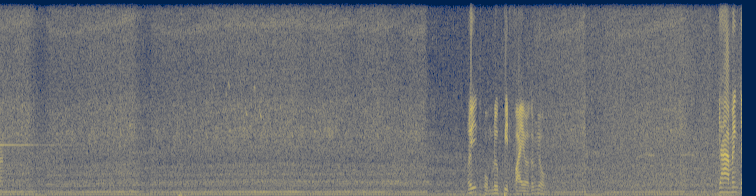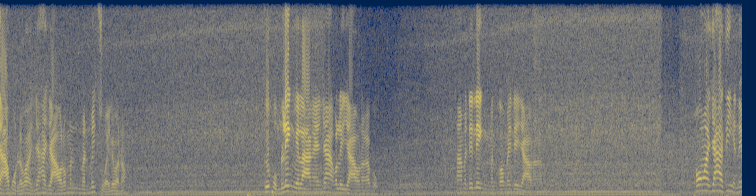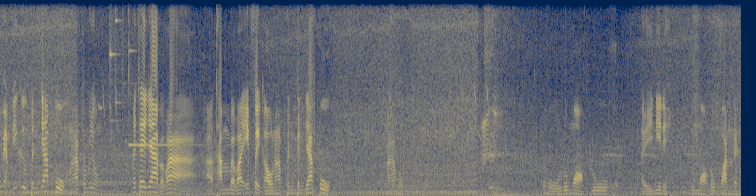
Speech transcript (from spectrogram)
เฮ้ย ผมลืมปิดไฟว่ะท่านผู้ชม หญ้าแม่งยาวหมดแล้วว่ะหญ้ายาวแล้วมันมันไม่สวยเลยว่ะเนาะคือผมเร่งเวลาไงหญ้าก็เลยยาวนะครับผมถ้าไม่ได้เร่งมันก็ไม่ได้ยาวนะครับ เพราะว่าหญ้าที่เห็นในแมปนี้คือเป็นหญ้าปลูกนะครับท่านผู้ชมไม่ใช่หญ้าแบบว่าอ่าทำแบบว่าเอฟเฟกต์เอานะครับเป็นเป็นหญ้าปลูกนะครับผมโอ้โหดูหมอกดูไอ้นี่ดิ ดูหมอกดูควันเลย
